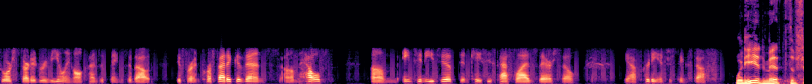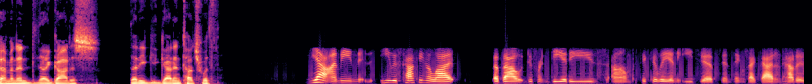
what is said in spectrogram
source started revealing all kinds of things about different prophetic events, um, health, um, ancient Egypt, and Cayce's past lives there. So, yeah, pretty interesting stuff. Would he admit the feminine uh, goddess that he got in touch with? Yeah, I mean, he was talking a lot about different deities, um, particularly in Egypt and things like that, and how to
